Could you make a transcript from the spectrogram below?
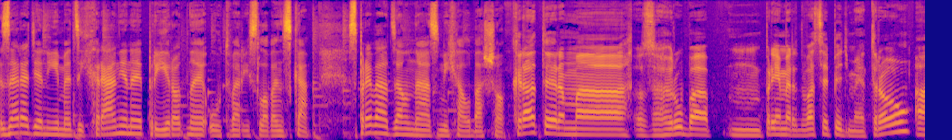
zaradený medzi chránené prírodné útvary Slovenska. Sprevádzal nás Michal Bašo. Kráter má zhruba mm, priemer 25 metrov a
